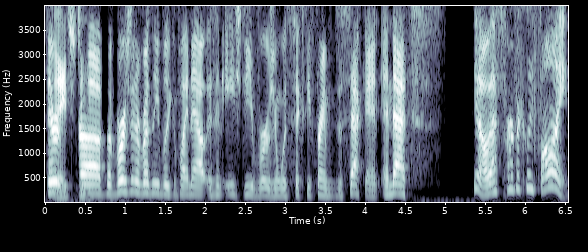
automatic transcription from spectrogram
the HD. uh, the version of Resident Evil you can play now is an HD version with 60 frames a second, and that's you know that's perfectly fine.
